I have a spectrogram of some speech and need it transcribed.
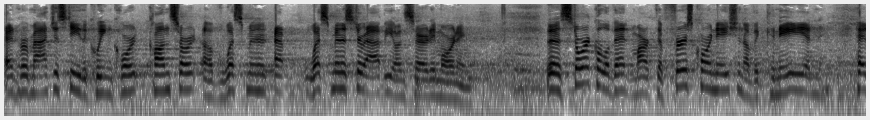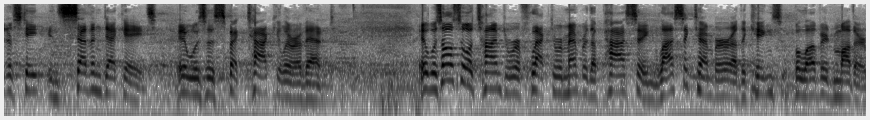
and Her Majesty the Queen Consort of Westmin- at Westminster Abbey on Saturday morning. The historical event marked the first coronation of a Canadian head of state in seven decades. It was a spectacular event. It was also a time to reflect and remember the passing last September of the King's beloved mother,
